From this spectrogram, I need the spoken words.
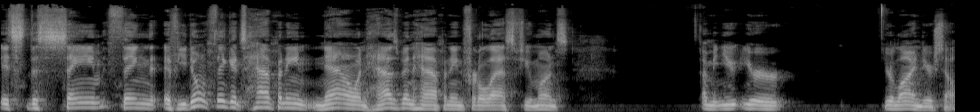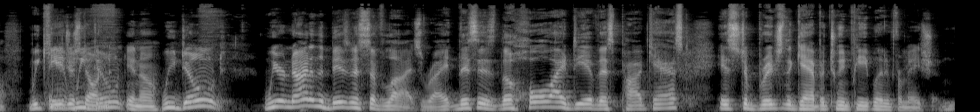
it's the same thing that if you don't think it's happening now and has been happening for the last few months, I mean, you, you're, you're lying to yourself. We can't. You just we don't, don't, you know. We don't. We're not in the business of lies, right? This is the whole idea of this podcast is to bridge the gap between people and information.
